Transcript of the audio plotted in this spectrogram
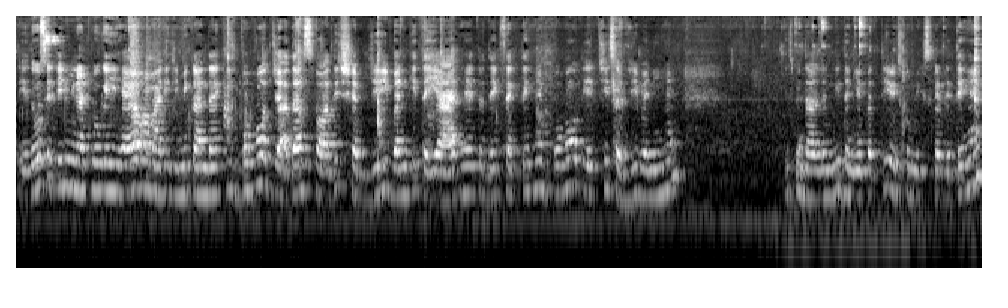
तो ये दो से तीन मिनट हो गई है और हमारी जिमी कांदा की बहुत ज़्यादा स्वादिष्ट सब्ज़ी बन के तैयार है। तो देख सकते हैं, बहुत ही अच्छी सब्ज़ी बनी है। इसमें डाल देंगी धनिया पत्ती और इसको मिक्स कर लेते हैं।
